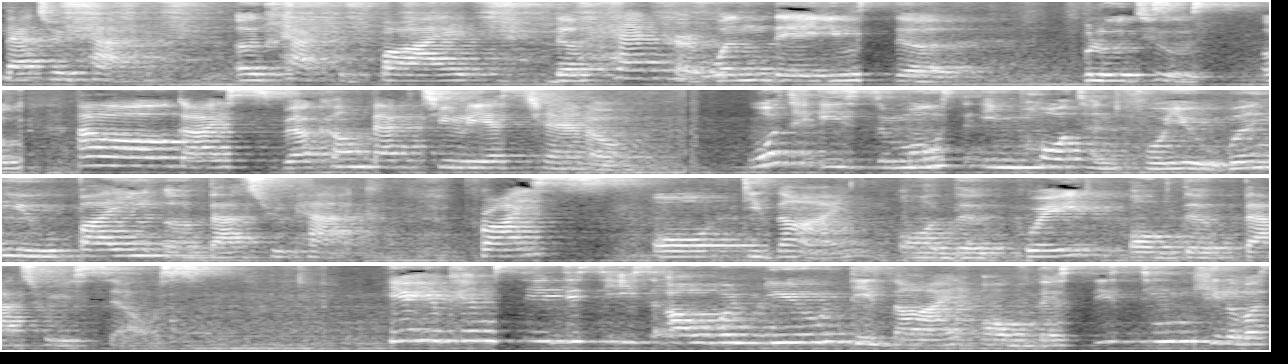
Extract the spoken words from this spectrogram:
battery pack attacked by the hacker when they use the Bluetooth. Okay. Hello guys, welcome back to Leah's channel. What is the most important for you when you buying a battery pack? Price or design or the grade of the battery cells? Here you can see this is our new design of the 16 kilowatt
